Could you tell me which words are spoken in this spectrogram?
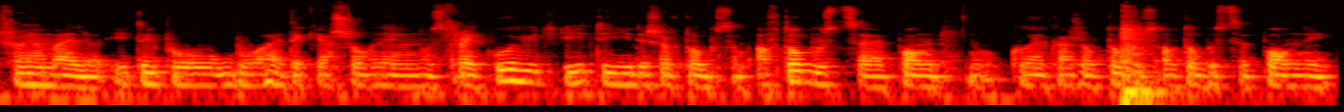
Що я мелю? І типу буває таке, що вони ну, страйкують, і ти їдеш автобусом. Автобус це повний, ну, коли я кажу автобус, автобус це повний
